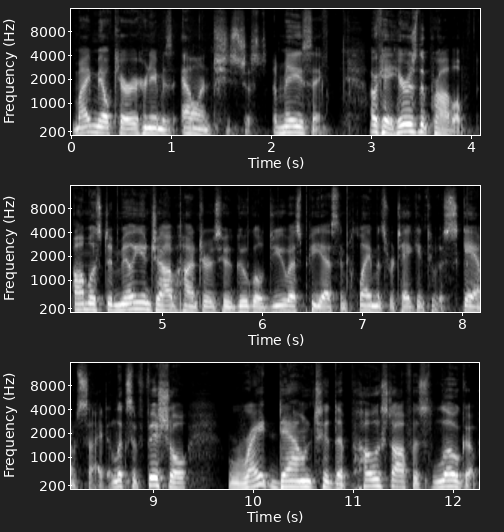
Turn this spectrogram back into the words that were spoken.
my mail carrier. Her name is Ellen. She's just amazing. Okay, here's the problem. Almost a million job hunters who Googled USPS employments were taken to a scam site. It looks official right down to the post office logo.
